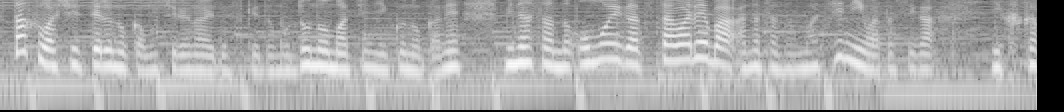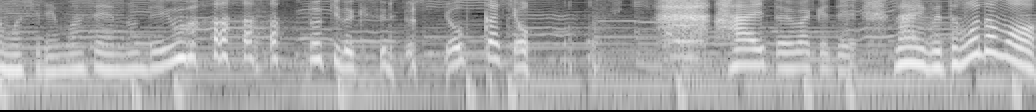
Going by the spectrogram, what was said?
スタッフは知ってるのかもしれないですけどもどの街に行くのかね。皆さんの思いが伝わればあなたの街に私が行くかもしれませんのでうわドキドキする。4か所はいというわけでライブともども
